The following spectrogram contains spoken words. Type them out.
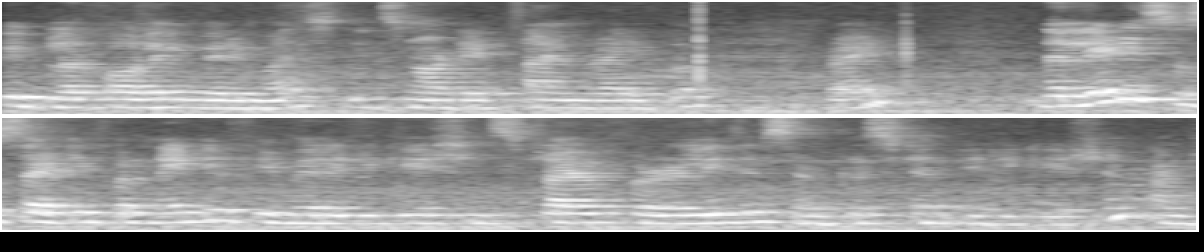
People are following very much. It's not a time ripe, right? The Ladies Society for Native Female Education strived for religious and Christian education and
